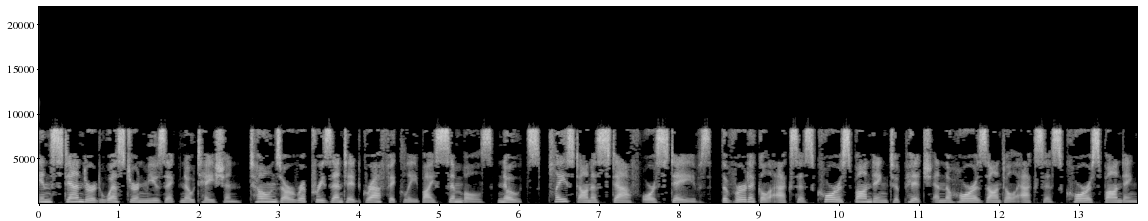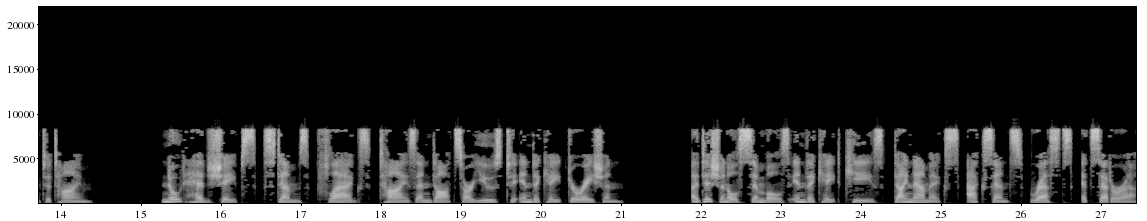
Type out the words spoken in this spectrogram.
In standard Western music notation, tones are represented graphically by symbols notes placed on a staff or staves, the vertical axis corresponding to pitch and the horizontal axis corresponding to time. Note head shapes, stems, flags, ties and dots are used to indicate duration. Additional symbols indicate keys, dynamics, accents, rests, etc.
